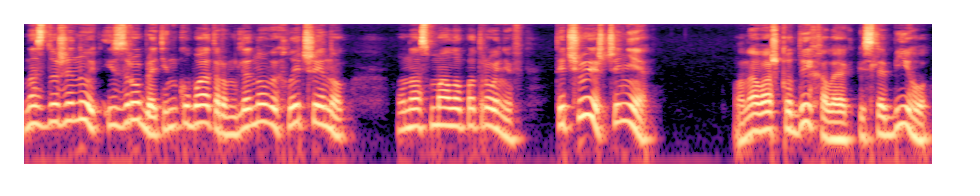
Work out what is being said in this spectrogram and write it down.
Нас доженуть і зроблять інкубатором для нових личинок. У нас мало патронів. Ти чуєш чи ні? Вона важко дихала, як після бігу,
